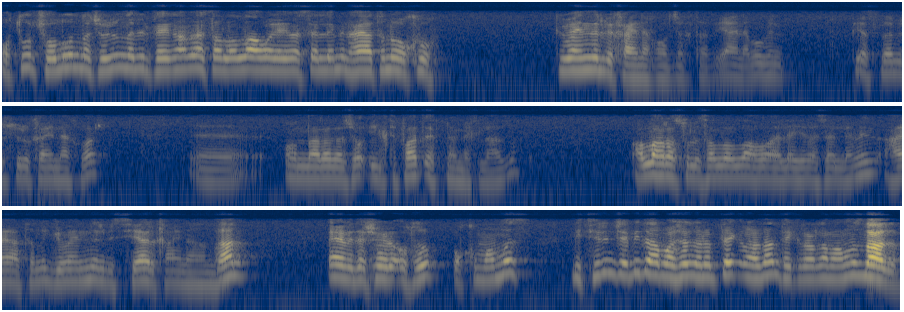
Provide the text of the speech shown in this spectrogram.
Otur çoluğunla çocuğunla bir peygamber sallallahu aleyhi ve sellemin hayatını oku. Güvenilir bir kaynak olacak tabi. Yani bugün piyasada bir sürü kaynak var. Ee, onlara da çok iltifat etmemek lazım. Allah Resulü sallallahu aleyhi ve sellemin hayatını güvenilir bir siyer kaynağından evde şöyle oturup okumamız, bitirince bir daha başa dönüp tekrardan tekrarlamamız lazım.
